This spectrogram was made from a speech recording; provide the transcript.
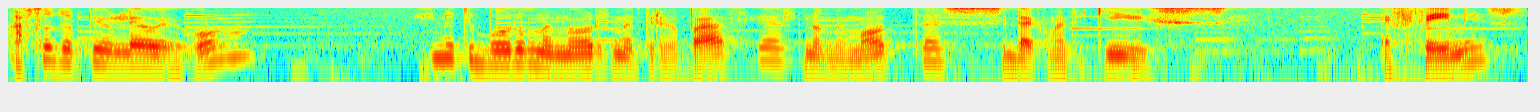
Αυτό το οποίο λέω εγώ είναι ότι μπορούμε με όρους μετριοπάθειας, νομιμότητας, συνταγματικής ευθύνης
